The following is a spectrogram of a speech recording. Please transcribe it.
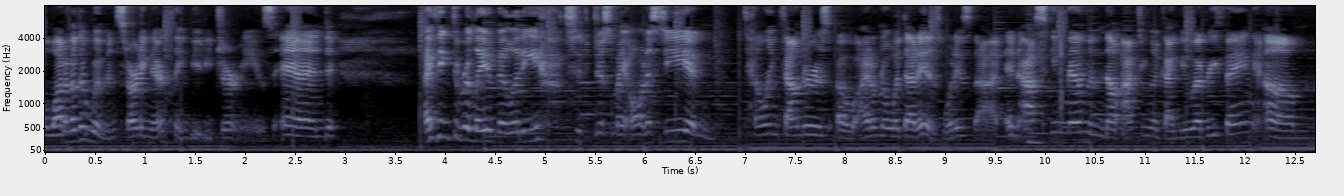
a lot of other women starting their clean beauty journeys and I think the relatability to just my honesty and telling founders, oh, I don't know what that is. What is that? And mm-hmm. asking them and not acting like I knew everything. Um,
